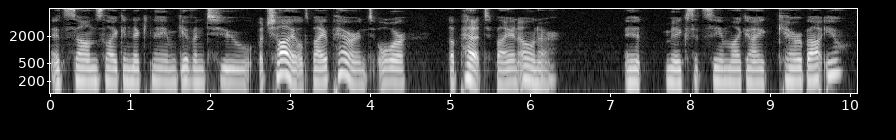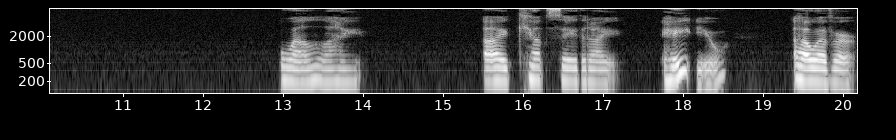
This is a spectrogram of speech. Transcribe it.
It sounds like a nickname given to a child by a parent or a pet by an owner. It makes it seem like I care about you? Well, I. I can't say that I hate you. However,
